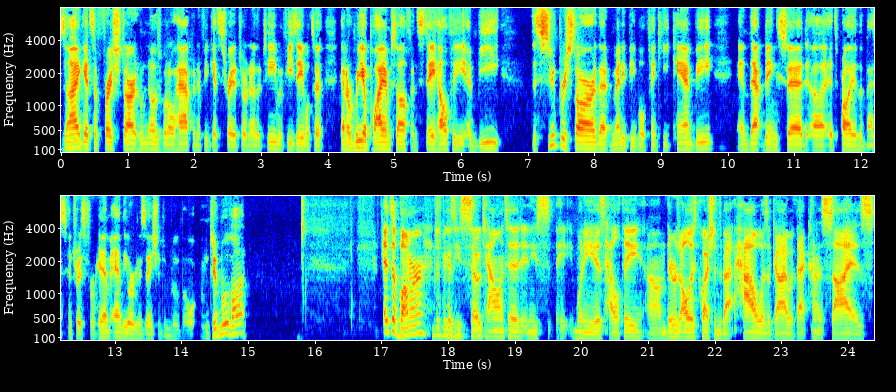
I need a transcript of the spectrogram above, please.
Zion gets a fresh start. Who knows what will happen if he gets traded to another team? If he's able to kind of reapply himself and stay healthy and be the superstar that many people think he can be. And that being said, uh, it's probably in the best interest for him and the organization to move to move on. It's a bummer just because he's so talented and he's he, when he is healthy. Um, there's always questions about how was a guy with that kind of size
